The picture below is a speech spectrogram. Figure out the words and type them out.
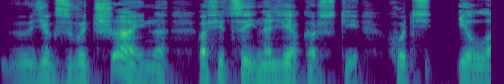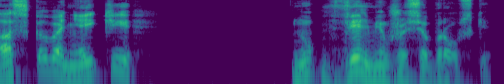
як звычайна афіцыйна лекарскі хоць і ласкава нейкі не ну вельмі ўжо сяброўскі.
